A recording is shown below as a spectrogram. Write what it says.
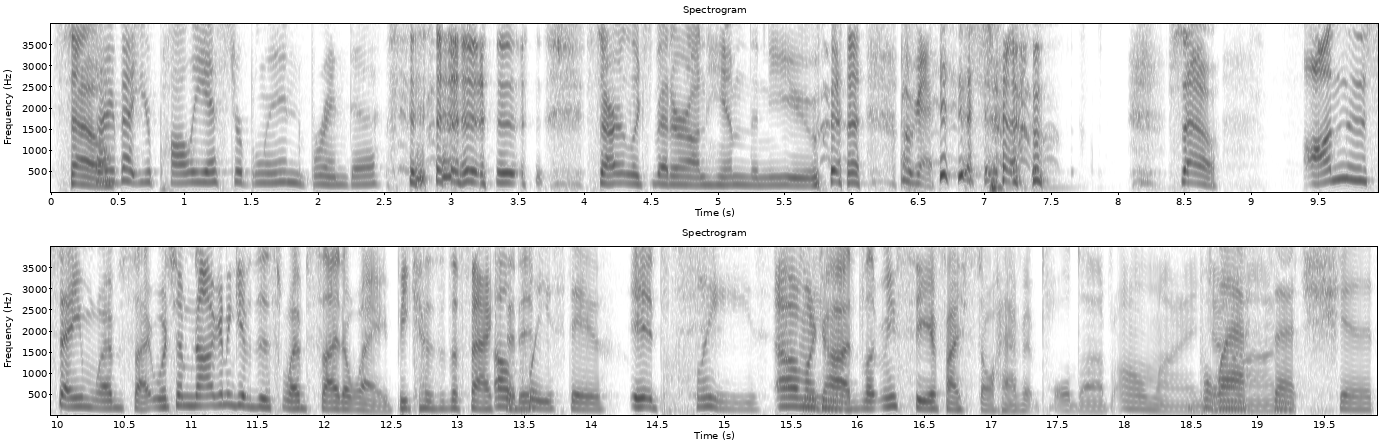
so Sorry about your polyester blend, Brenda. Sorry, it looks better on him than you. okay, so so on the same website, which I'm not going to give this website away because of the fact Oh, that it, please do, it. please. Oh my god, let me see if I still have it pulled up. Oh my blast god, that shit.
